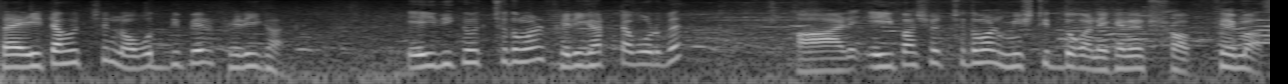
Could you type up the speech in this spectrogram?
তাই এইটা হচ্ছে নবদ্বীপের ফেরিঘাট। এই দিকে হচ্ছে তোমার ফেরিঘাটটা পড়বে। আর এই পাশে হচ্ছে তোমার মিষ্টির দোকান, এখানে সব ফেমাস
